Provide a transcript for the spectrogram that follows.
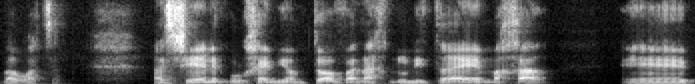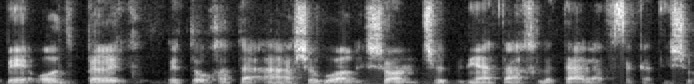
בוואטסאפ. אז שיהיה לכולכם יום טוב, ואנחנו נתראה מחר אה, בעוד פרק בתוך השבוע הראשון של בניית ההחלטה להפסקת עישון.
